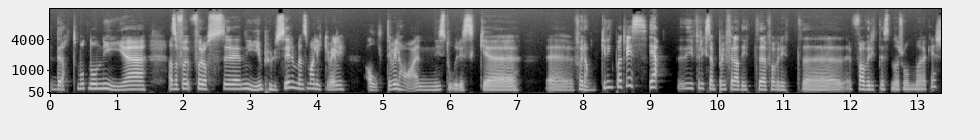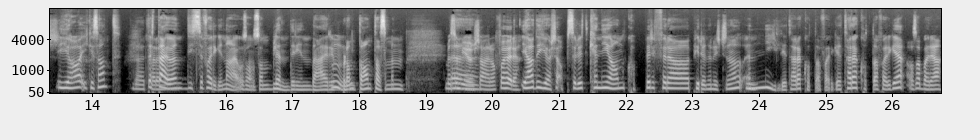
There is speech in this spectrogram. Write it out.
dratt mot noen nye, altså for, for oss eh, nye impulser, men som allikevel alltid vil ha en historisk eh, eh, forankring på et vis. Ja. Eksempel fra ditt eh, favoritt, eh, favorittdestinasjon Marrakech. Ja, ikke sant? Dette er jo en, disse fargene er jo sånn som blender inn der, Mm. blant annet. Altså, men Men som uh, gjør seg her òg. Få høre. ja, det gjør seg absolutt. Kenyan Copper fra Pyren Original. En Mm. nydelig terrakottafarge. Terrakottafarge, altså bare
